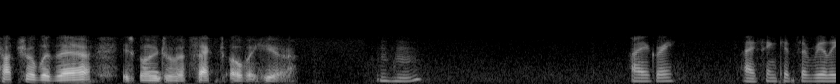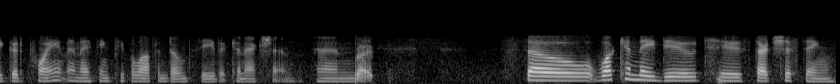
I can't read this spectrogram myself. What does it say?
touch over there is going to affect over here. Mhm. I agree. I think it's a really good point and I think people often don't see the connection. And Right. so what can they do to start shifting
